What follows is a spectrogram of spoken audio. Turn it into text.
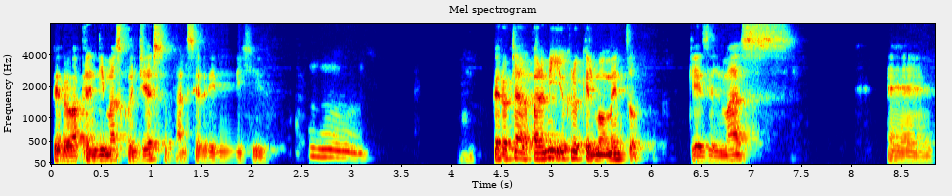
pero aprendí más con Gerson al ser dirigido. Mm, Pero claro, para mí yo creo que el momento que es el más eh,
